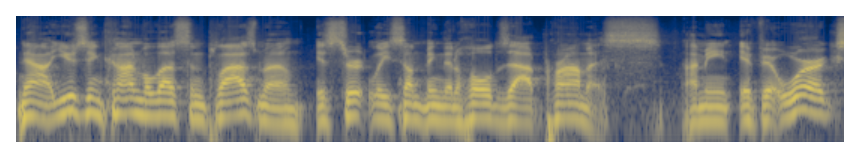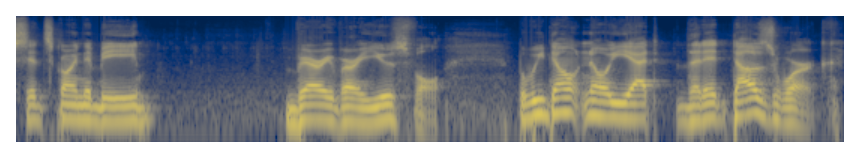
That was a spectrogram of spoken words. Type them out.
Now, using convalescent plasma is certainly something that holds out promise. I mean, if it works, it's going to be very, very useful. But we don't know yet that it does work.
